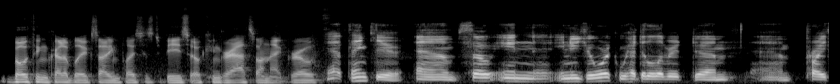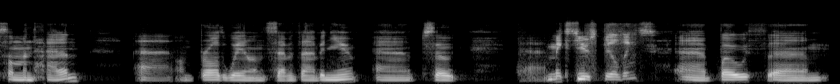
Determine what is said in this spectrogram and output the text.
both incredibly exciting places to be. So, congrats on that growth. Yeah, thank you. Um, so, in in New York, we had delivered um, um on Manhattan, uh, on Broadway, and on Seventh Avenue. Uh, so, uh, mixed-use buildings, uh, both um,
